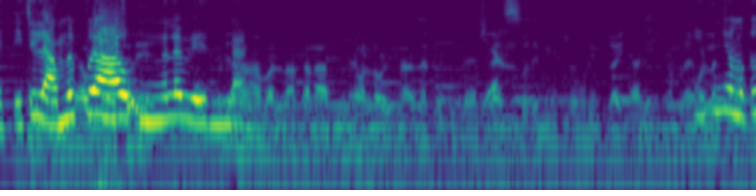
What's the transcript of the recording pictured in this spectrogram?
എത്തിച്ചില്ല നമ്മളിപ്പോ ഇന്നലെ വെള്ളം ഇങ്ങനെ വെള്ളം ഒഴുകുന്ന സ്ഥലത്ത് എൺപത് മീറ്റർ കൂടി കഴിഞ്ഞാൽ നമുക്ക്.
